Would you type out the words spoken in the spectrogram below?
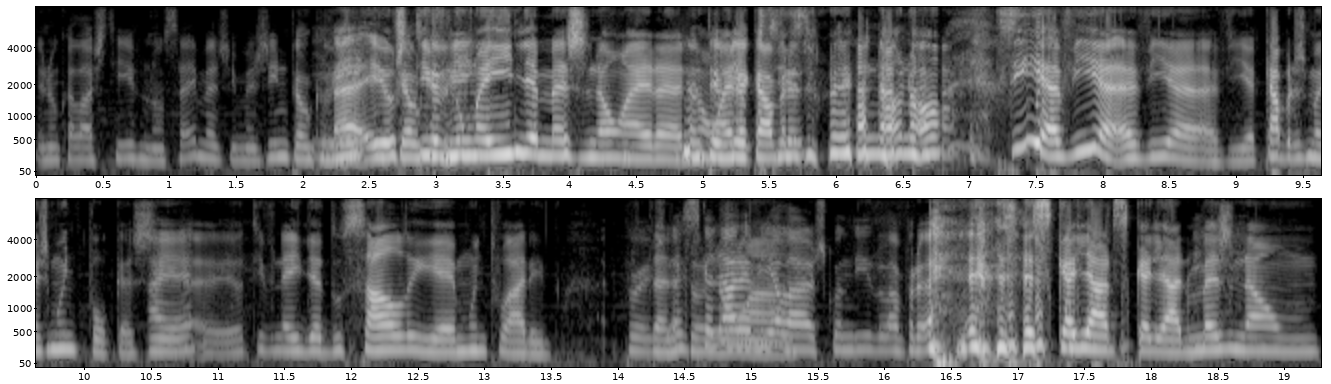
Eu nunca lá estive, não sei, mas imagino pelo que vi. Ah, eu estive vi. numa ilha, mas não era. Não Não, era cabras? não, não. Sim, havia, havia, havia cabras, mas muito poucas. Ah, é? Eh, Eu estive na Ilha do Sal e é muito árido. Pois, Portanto, se calhar não havia há- lá escondido lá para. se calhar, se calhar, mas não.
